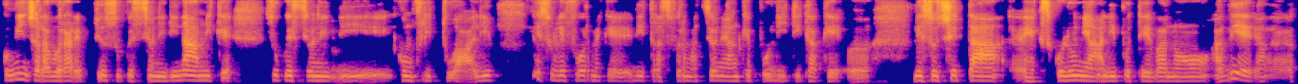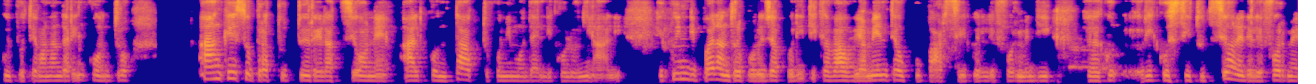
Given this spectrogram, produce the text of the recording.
comincia a lavorare più su questioni dinamiche, su questioni di, conflittuali e sulle forme che, di trasformazione anche politica che eh, le società ex coloniali potevano avere, a cui potevano andare incontro anche e soprattutto in relazione al contatto con i modelli coloniali e quindi poi l'antropologia politica va ovviamente a occuparsi di quelle forme di eh, ricostituzione delle forme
